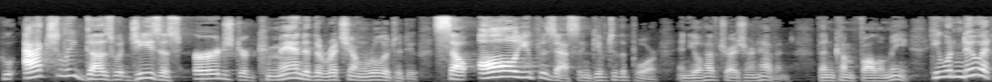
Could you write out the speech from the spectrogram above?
who actually does what Jesus urged or commanded the rich young ruler to do sell all you possess and give to the poor, and you'll have treasure in heaven. Then come follow me. He wouldn't do it.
